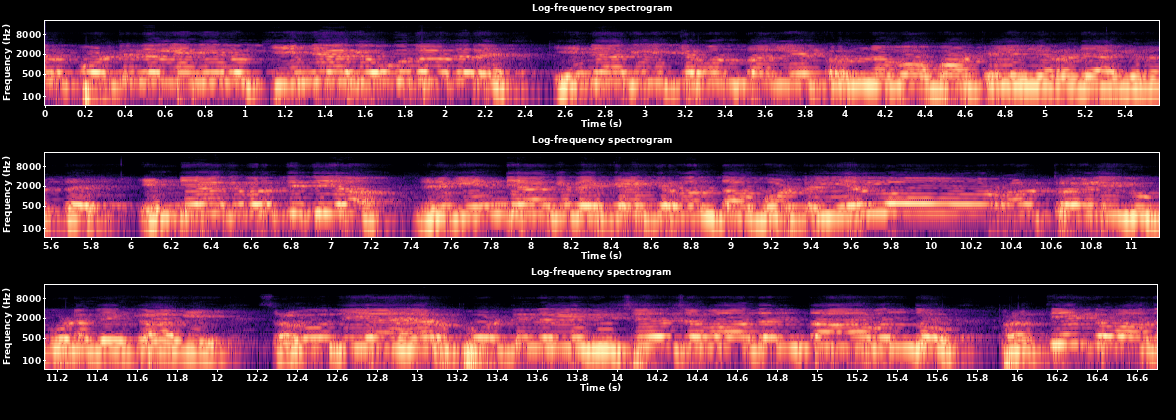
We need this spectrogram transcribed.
ಏರ್ಪೋರ್ಟಿನಲ್ಲಿ ನೀನು ಕೀನ್ಯಾಗೆ ಹೋಗುದಾದರೆ ಕೀನಿಯಾಗಿ ಲಿಕ್ಕಿರುವಂತಹ ಲೀಟರ್ ಬಾಟಲ್ ಇಲ್ಲಿ ರೆಡಿ ಆಗಿರುತ್ತೆ ಇಂಡಿಯಾಗೆ ಬರ್ತಿದೀಯಾ ನಿನಗೆ ಇಂಡಿಯಾಗೆ ಬೇಕಾಗಿರುವಂತಹ ಬಾಟಲ್ ಎಲ್ಲೋ ರಾಷ್ಟ್ರಗಳಿಗೂ ಕೂಡ ಬೇಕಾಗಿ. ಸೌದಿಯ ಏರ್ಪೋರ್ಟಿನಲ್ಲಿ ವಿಶೇಷವಾದಂತಹ ಒಂದು ಪ್ರತ್ಯೇಕವಾದ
